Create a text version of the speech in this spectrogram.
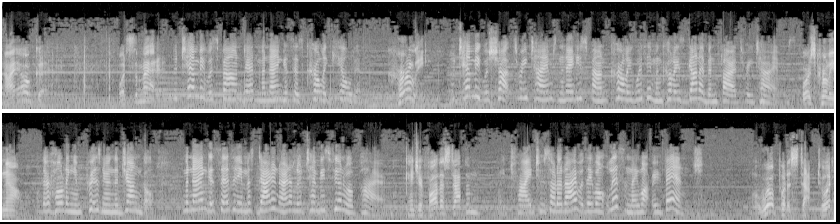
Nyoka, what's the matter? Lutembi was found dead, and Mananga says Curly killed him. Curly? Lutembi was shot three times, and the natives found Curly with him, and Curly's gun had been fired three times. Where's Curly now? They're holding him prisoner in the jungle. Mananga says that he must die tonight on Lutembi's funeral pyre. Can't your father stop them? We tried to, so did I, but they won't listen. They want revenge. Well, we'll put a stop to it.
